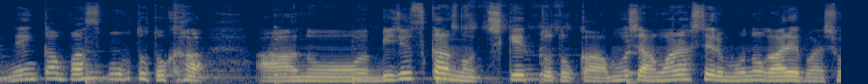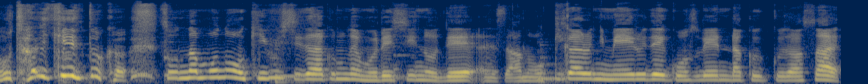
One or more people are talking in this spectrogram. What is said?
年間パスポートとか、あの美術館のチケットとかもし余らしてるものがあれば招待券とか そんなものを寄付していただくのでも嬉しいのであのお気軽にメールでご連絡ください。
